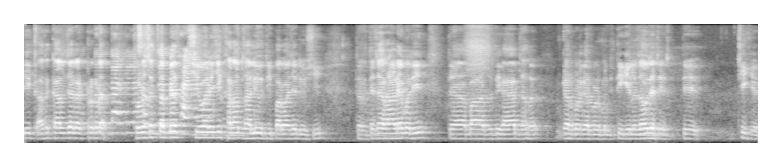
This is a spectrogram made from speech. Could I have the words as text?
एक आता काल ज्या डॉक्टरकडे तारखेला थोडस समजेल ना तब्येत final शिवानीची खराब झाली होती परवाच्या दिवशी. तर त्याच्या राड्यामध्ये त्या बाळाचं ते गायब झालं. गडबड गडबड म्हणजे ते गेलं. जाऊ द्या ते ठीक आहे.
